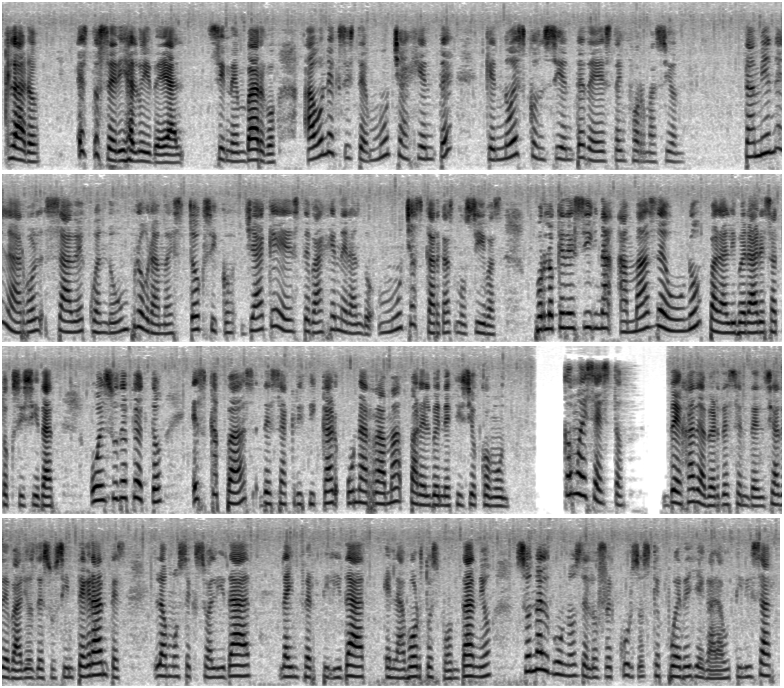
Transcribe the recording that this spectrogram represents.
Claro, esto sería lo ideal. Sin embargo, aún existe mucha gente que no es consciente de esta información. También el árbol sabe cuando un programa es tóxico, ya que éste va generando muchas cargas nocivas, por lo que designa a más de uno para liberar esa toxicidad, o en su defecto, es capaz de sacrificar una rama para el beneficio común. ¿Cómo es esto? Deja de haber descendencia de varios de sus integrantes. La homosexualidad, la infertilidad, el aborto espontáneo son algunos de los recursos que puede llegar a utilizar.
